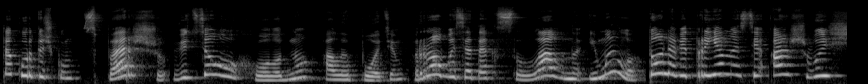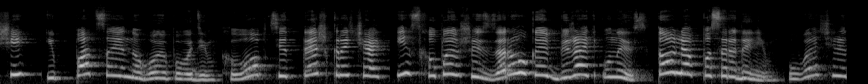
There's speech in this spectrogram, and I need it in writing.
та курточку. Спершу від цього холодно, але потім робиться так славно і мило. Толя від приємності аж вищить і пацає ногою по воді. Хлопці теж кричать і, схопившись за руки, біжать униз. Толя посередині. Увечері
